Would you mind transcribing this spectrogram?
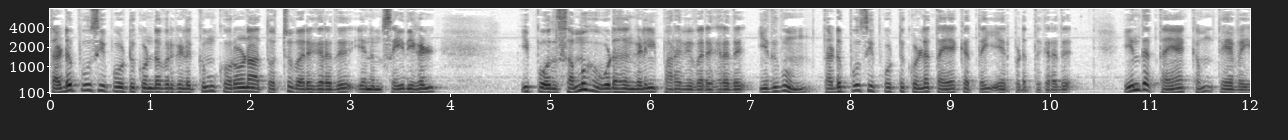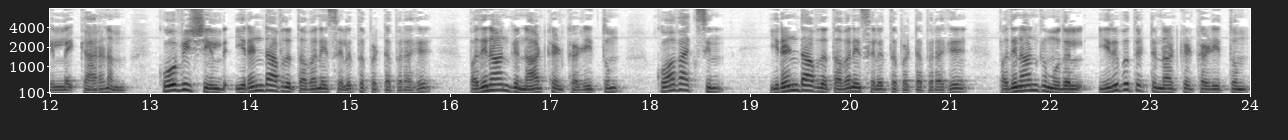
தடுப்பூசி போட்டுக் கொண்டவர்களுக்கும் கொரோனா தொற்று வருகிறது எனும் செய்திகள் இப்போது சமூக ஊடகங்களில் பரவி வருகிறது. இதுவும் தடுப்பூசி போட்டுக்கொள்ள தயக்கத்தை ஏற்படுத்துகிறது. இந்த தயக்கம் தேவையில்லை. காரணம் கோவிஷீல்டு இரண்டாவது தவணை செலுத்தப்பட்ட பிறகு பதினான்கு நாட்கள் கழித்தும் கோவாக்சின் இரண்டாவது தவணை செலுத்தப்பட்ட பிறகு பதினான்கு முதல் இருபத்தெட்டு நாட்கள் கழித்தும்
